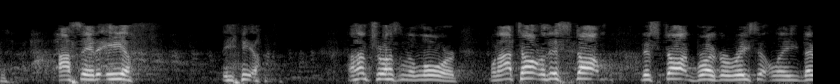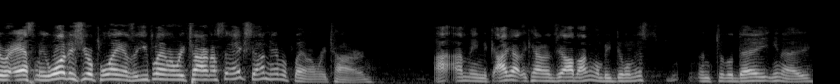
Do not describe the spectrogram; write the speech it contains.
I said if. If. I'm trusting the Lord. When I talked to this stock, this stockbroker recently, they were asking me, what is your plans? Are you planning on retiring? I said, actually, I never plan on retiring. I, I mean, I got the kind of job I'm going to be doing this until the day, you know,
